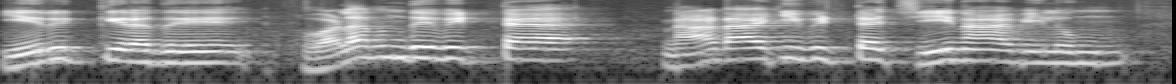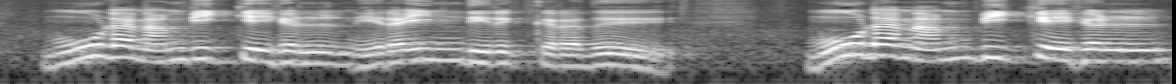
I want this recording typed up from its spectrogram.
இருக்கிறது. வளர்ந்துவிட்ட நாடாகிவிட்ட சீனாவிலும் மூட நம்பிக்கைகள் நிறைந்திருக்கிறது. மூட நம்பிக்கைகள்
